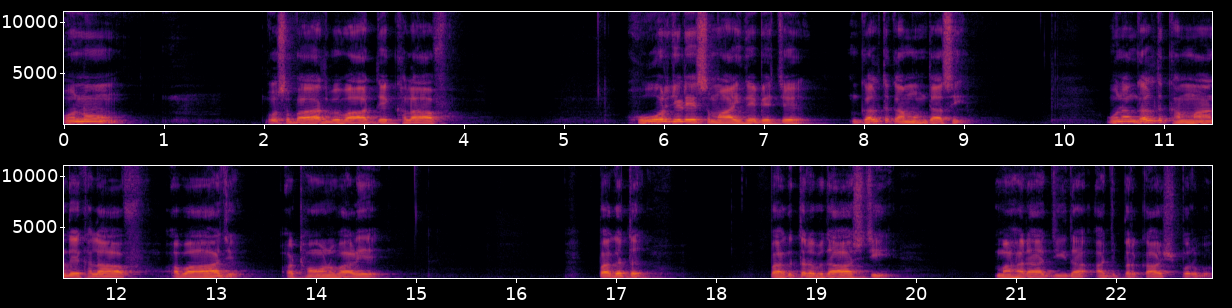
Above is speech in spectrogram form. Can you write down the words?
ਉਹਨੂੰ ਉਸ ਬਾਦ ਵਿਵਾਦ ਦੇ ਖਿਲਾਫ ਹੋਰ ਜਿਹੜੇ ਸਮਾਜ ਦੇ ਵਿੱਚ ਗਲਤ ਕੰਮ ਹੁੰਦਾ ਸੀ ਉਹਨਾਂ ਗਲਤ ਕੰਮਾਂ ਦੇ ਖਿਲਾਫ ਆਵਾਜ਼ ਉਠਾਉਣ ਵਾਲੇ ਭਗਤ ਭਗਤ ਰਵਿਦਾਸ ਜੀ ਮਹਾਰਾਜ ਜੀ ਦਾ ਅੱਜ ਪ੍ਰਕਾਸ਼ ਪੁਰਬ।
